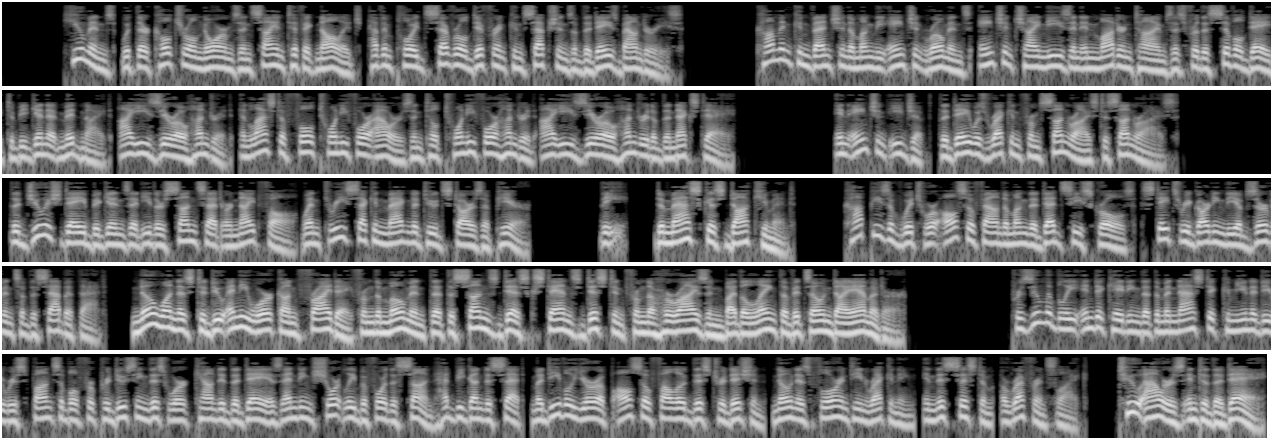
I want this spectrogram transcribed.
Humans, with their cultural norms and scientific knowledge, have employed several different conceptions of the day's boundaries. Common convention among the ancient Romans, ancient Chinese and in modern times is for the civil day to begin at midnight, i.e. 0000, and last a full 24 hours until 2400 i.e. 0000 of the next day. In ancient Egypt, the day was reckoned from sunrise to sunrise. The Jewish day begins at either sunset or nightfall when three second magnitude stars appear. The Damascus document copies of which were also found among the Dead Sea Scrolls, states regarding the observance of the Sabbath that, "...no one is to do any work on Friday from the moment that the sun's disk stands distant from the horizon by the length of its own diameter." presumably indicating that the monastic community responsible for producing this work counted the day as ending shortly before the sun had begun to set. Medieval Europe also followed this tradition, known as Florentine reckoning. In this system, a reference like two hours into the day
